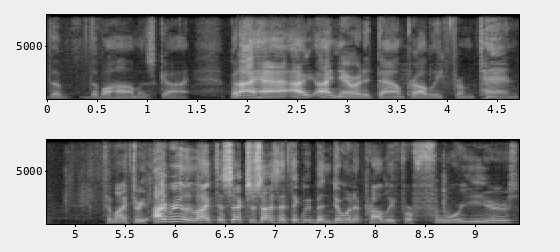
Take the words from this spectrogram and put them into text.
the the Bahamas guy. But I had I, I narrowed it down probably from ten to my three. I really like this exercise. I think we've been doing it probably for four years.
